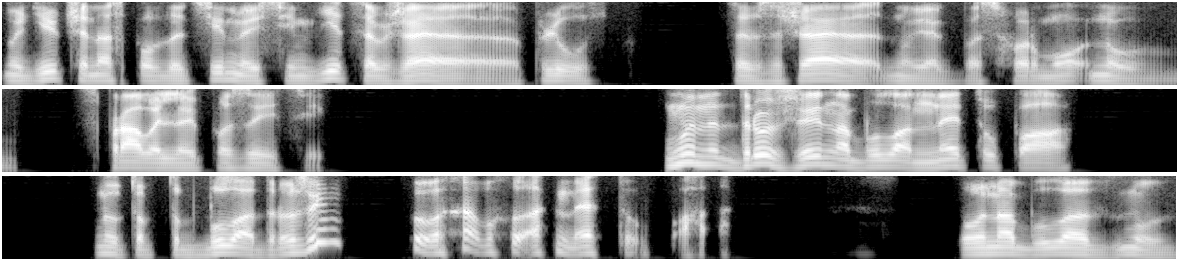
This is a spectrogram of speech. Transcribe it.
ну, дівчина з повноцінної сім'ї це вже плюс. Це вже ну, якби з хормо... ну, з правильної позиції. У мене дружина була не тупа. Ну, тобто, була дружина, вона була не тупа. Вона була, ну,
